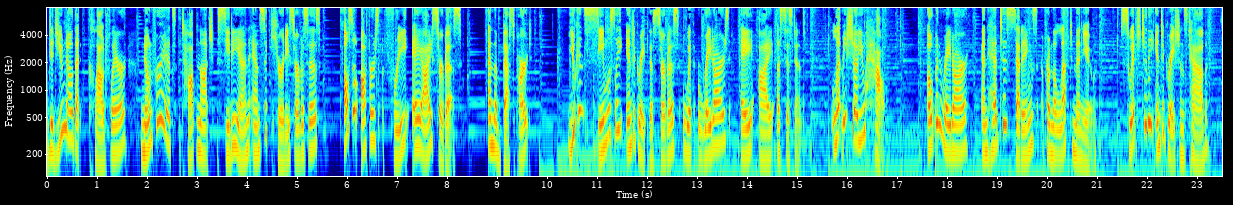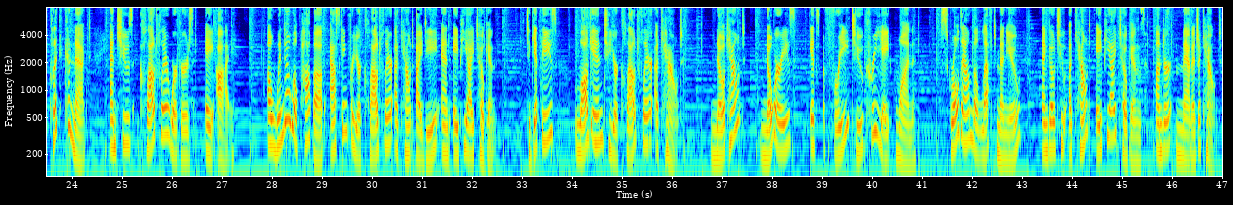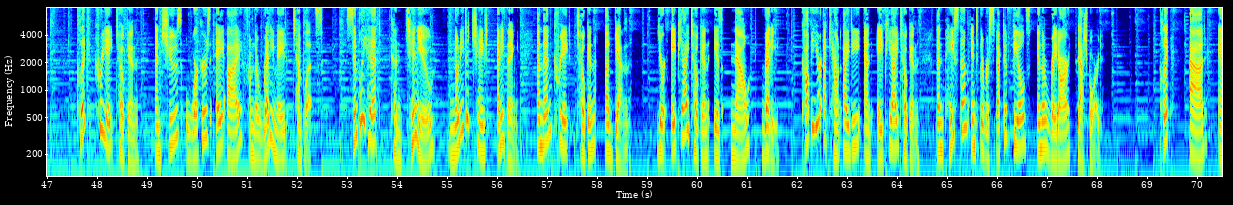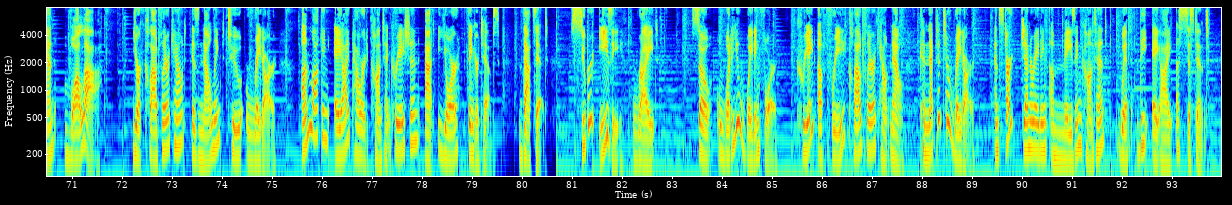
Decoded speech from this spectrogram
Did you know that Cloudflare, known for its top notch CDN and security services, also offers free AI service? And the best part? You can seamlessly integrate this service with RADAAR's AI Assistant. Let me show you how. Open RADAAR and head to Settings from the left menu. Switch to the Integrations tab, click Connect, and choose Cloudflare Workers AI. A window will pop up asking for your Cloudflare account ID and API token. To get these, log in to your Cloudflare account. No account? No worries. It's free to create one. Scroll down the left menu and go to Account API Tokens under Manage Account. Click Create Token and choose Workers AI from the ready-made templates. Simply hit Continue, no need to change anything, and then create token again. Your API token is now ready. Copy your account ID and API token, then paste them into the respective fields in the RADAAR dashboard. Click Add, and voila! Your Cloudflare account is now linked to RADAAR, unlocking AI powered content creation at your fingertips. That's it. Super easy, right? So, what are you waiting for? Create a free Cloudflare account now, connect it to RADAAR, and start generating amazing content with the AI Assistant.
